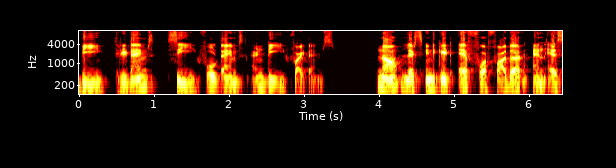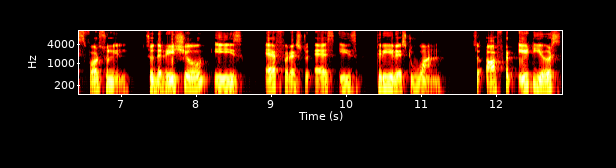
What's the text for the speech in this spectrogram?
B 3 times, C 4 times and D 5 times. Now let's indicate F for father and S for Sunil. So the ratio is F raised to S is 3 raised to 1. So after 8 years,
